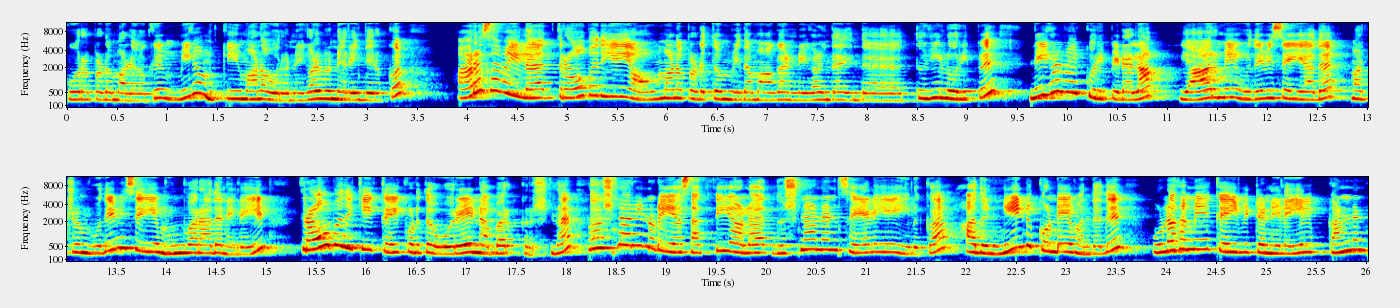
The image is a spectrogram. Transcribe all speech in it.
கூறப்படும் அளவுக்கு மிக முக்கியமான ஒரு நிகழ்வு நிறைந்திருக்கும். அரசவையில் திரௌபதியை அவமானப்படுத்தும் விதமாக நிகழ்ந்த இந்த துயிலுரிப்பு நிகழ்வை குறிப்பிடலாம். யாருமே உதவி செய்யாத மற்றும் உதவி செய்ய முன்வராத நிலையில் திரௌபதிக்கு கை கொடுத்த ஒரே நபர் கிருஷ்ணர். கிருஷ்ணரினுடைய சக்தியால துஷ்ணனன் சேலையை இழுக்க அது நீண்டு கொண்டே வந்தது உலகமே கைவிட்ட நிலையில் கண்ணன்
